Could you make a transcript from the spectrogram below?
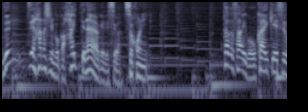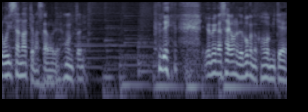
全然話に僕は入ってないわけですよそこに。ただ最後お会計するおじさんになってますから俺本当に。で嫁が最後ので僕の顔を見て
